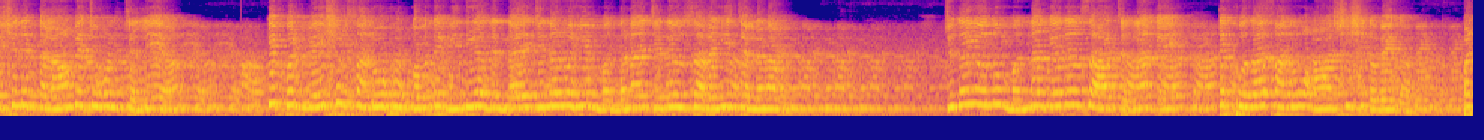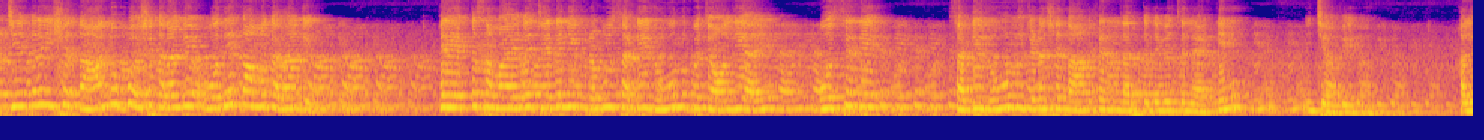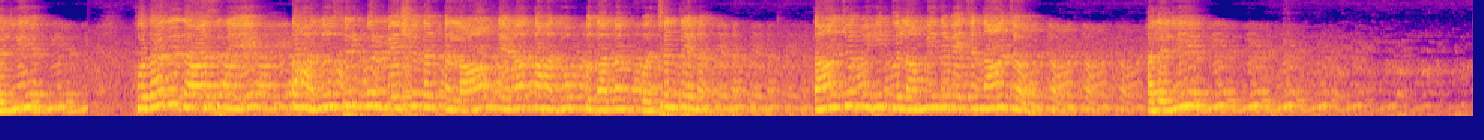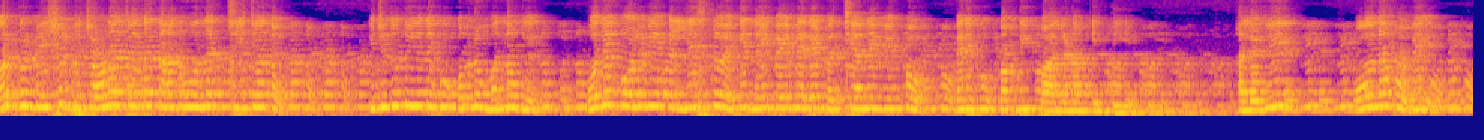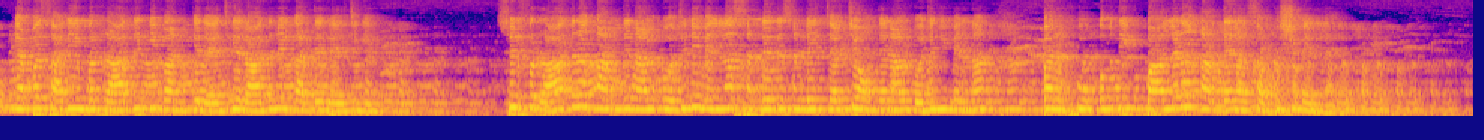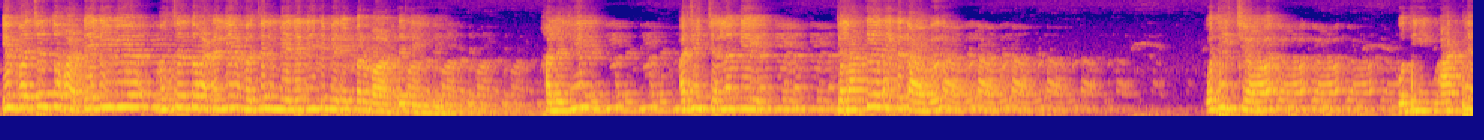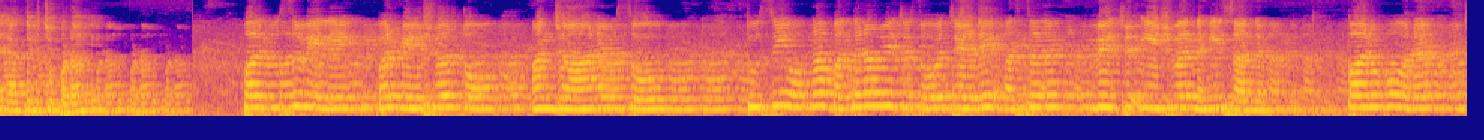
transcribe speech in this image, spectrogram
ਪਰਮੇਸ਼ਰ ਦੇ ਕਲਾਮ ਵਿੱਚ ਹੁਣ ਚੱਲੇ ਆ ਕਿ ਪਰਮੇਸ਼ਰ ਸਾਨੂੰ ਹੁਕਮ ਤੇ ਵਿਧੀਆਂ ਦਿੰਦਾ ਹੈ ਜਿਨ੍ਹਾਂ ਨੂੰ ਅਸੀਂ ਮੰਨਣਾ ਹੈ ਜਿਹਦੇ ਅਨੁਸਾਰ ਅਸੀਂ ਚੱਲਣਾ ਜਦੋਂ ਹੀ ਉਹਨੂੰ ਮੰਨਾਂਗੇ, ਉਹਦੇ ਅਨੁਸਾਰ ਚੱਲਾਂਗੇ ਤੇ ਖੁਦਾ ਸਾਨੂੰ ਆਸ਼ੀਸ਼ ਦੇਵੇਗਾ। ਪਰ ਜੇਕਰ ਅਸੀਂ ਸ਼ੈਤਾਨ ਨੂੰ ਖੁਸ਼ ਕਰਾਂਗੇ, ਉਹਦੇ ਕੰਮ ਕਰਾਂਗੇ। ਫਿਰ ਇੱਕ ਸਮਾਂ ਆਏਗਾ ਜਿਹਦੇ ਲਈ ਪ੍ਰਭੂ ਸਾਡੀ ਰੂਹ ਨੂੰ ਬਚਾਉਣ ਲਈ ਆਏ। ਉਸੇ ਦੇ ਸਾਡੀ ਰੂਹ ਨੂੰ ਜਿਹੜਾ ਸ਼ੈਤਾਨ ਫਿਰ ਨਰਕ ਦੇ ਵਿੱਚ ਲੈ ਕੇ ਜਾਵੇਗਾ। ਹਾਲੇਲੂਇਆ। ਖੁਦਾ ਦੇ ਦਾਸ ਨੇ ਤੁਹਾਨੂੰ ਸਿਰਫ ਪਰਮੇਸ਼ਰ ਦਾ ਕਲਾਮ ਦੇਣਾ, ਤੁਹਾਨੂੰ ਖੁਦਾ ਦਾ ਵਚਨ ਦੇਣਾ। ਤਾਂ ਜੋ ਤੁਸੀਂ ਗੁਲਾਮੀ ਦੇ ਵਿੱਚ ਨਾ ਜਾਓ। ਹਾਲੇਲੂਇਆ। ਔਰ ਪਰਮੇਸ਼ਰ ਬਚਾਉਣਾ ਚਾਹੁੰਦਾ, ਤੁਹਾਨੂੰ ਉਹਨਾਂ ਚੀਜ਼ਾਂ ਤੋਂ ਕਿ ਜਦੋਂ ਤੁਸੀਂ ਉਹਦੇ ਹੁਕਮ ਨੂੰ ਮੰਨੋਗੇ, ਉਹਦੇ ਕੋਲ ਵੀ ਇੱਕ ਲਿਸਟ ਹੋਏਗੀ, ਨਹੀਂ ਭਈ ਮੇਰੇ ਬੱਚਿਆਂ ਨੇ ਵੇਖੋ, ਮੇਰੇ ਹੁਕਮ ਦੀ ਪਾਲਣਾ ਕੀਤੀ ਹੈ। ਹਲੇ ਜੀ ਉਹ ਨਾ ਹੋਵੇ। ਕਿ ਆਪਾਂ ਸਾਰੀ ਉਮਰ ਰਾਤ ਕੀ ਬਣ ਕੇ ਰਹਿ ਜਾਈਏ ਆਰਾਧਨਾ ਕਰਦੇ ਰਹਿ ਜਾਈਏ। ਸਿਰਫ ਰਾਧਨਾ ਕਰਨ ਦੇ ਨਾਲ ਕੁਝ ਨਹੀਂ ਮਿਲਣਾ ਸੰਡੇ ਦੇ ਸੰਡੇ ਚਰਚ ਆਉਣ ਦੇ ਨਾਲ ਕੁਝ ਨਹੀਂ ਮਿਲਣਾ ਪਰ ਹੁਕਮ ਦੀ ਪਾਲਣਾ ਕਰਨ ਦੇ ਨਾਲ ਸਭ ਕੁਝ ਮਿਲਣਾ। ਇਹ ਵਚਨ ਤੁਹਾਡੇ ਲਈ ਵੀ ਹੈ ਵਚਨ ਤੁਹਾਡੇ ਲਈ ਹੈ, ਵਚਨ ਮੇਰੇ ਲਈ ਤੇ ਮੇਰੇ ਪਰਿਵਾਰ ਦੇ ਲਈ ਵੀ ਹਾਲੇ ਜੀ ਅਜੇ ਚੱਲਾਂਗੇ ਗਲਾਤੀਆਂ ਦੀ ਕਿਤਾਬ। ਉਹਦੀ 4 ਉਹਦੀ 8 ਐਤ ਵਿੱਚੋਂ ਪੜਾਂਗੇ ਪਰ ਉਸ ਵੇਲੇ ਪਰਮੇਸ਼ਵਰ ਤੋਂ ਅਣਜਾਣ ਸੋ, ਤੁਸੀਂ ਉਹਨਾਂ ਬੰਧਨਾਂ ਵਿੱਚ ਸੋ ਜਿਹੜੇ ਅਸਲ ਵਿੱਚ ਈਸ਼ਵਰ ਨਹੀਂ ਸਨ। ਪਰ ਹੁਣ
